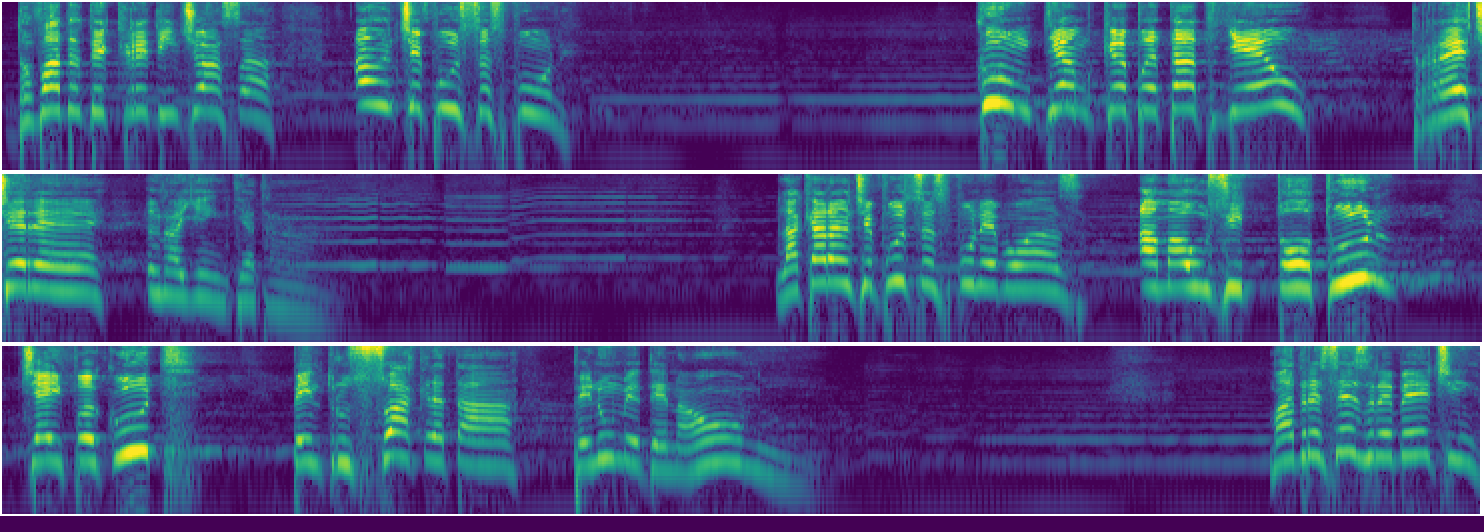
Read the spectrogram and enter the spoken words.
dovadă de credincioasă, a început să spun, cum te-am căpătat eu trecere înaintea ta. La care a început să spune Boaz, am auzit totul ce ai făcut pentru soacră ta pe nume de Naomi. Mă adresez Rebecii,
